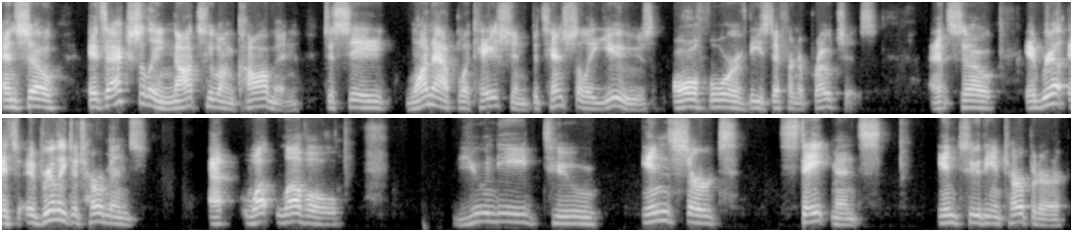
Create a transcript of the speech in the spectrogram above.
And so it's actually not too uncommon to see one application potentially use all four of these different approaches. And so it real it's it really determines at what level you need to insert statements into the interpreter,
